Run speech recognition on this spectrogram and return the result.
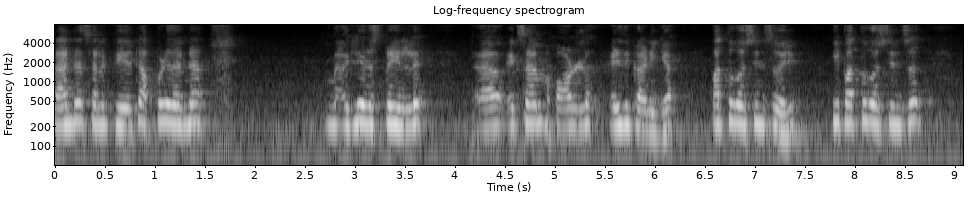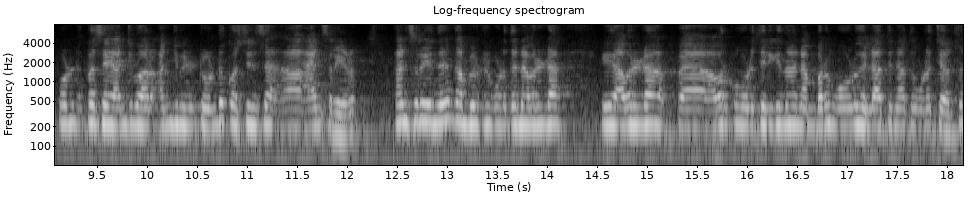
റാൻഡം സെലക്ട് ചെയ്തിട്ട് അപ്പോഴും തന്നെ വലിയൊരു സ്ക്രീനിൽ എക്സാം ഹാളിൽ എഴുതി കാണിക്കുക. പത്ത് ക്വസ്റ്റ്യൻസ് വരും. ഈ പത്ത് ക്വസ്റ്റ്യൻസ് കൊണ്ട് ഇപ്പോൾ സേ അഞ്ച് ബാർ അഞ്ച് മിനിറ്റ് കൊണ്ട് ക്വസ്റ്റ്യൻസ് ആൻസർ ചെയ്യണം. ആൻസർ ചെയ്യുന്നതിന് കമ്പ്യൂട്ടറിൽ കൂടെ തന്നെ അവരുടെ ഈ അവരുടെ അവർക്ക് കൊടുത്തിരിക്കുന്ന നമ്പറും കോഡും എല്ലാത്തിനകത്തും കൂടെ ചേർത്ത്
